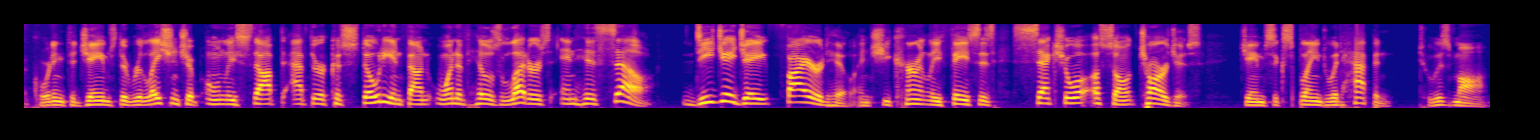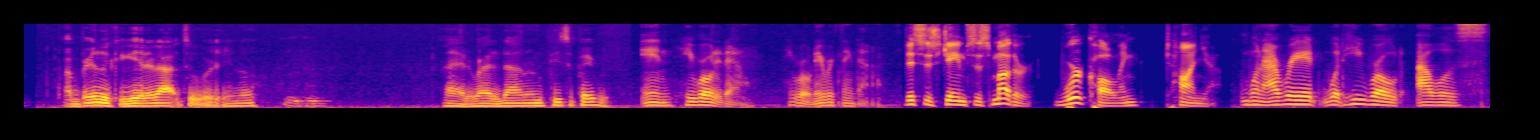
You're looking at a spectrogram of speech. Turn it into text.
According to James, the relationship only stopped after a custodian found one of Hill's letters in his cell. DJJ fired Hill, and she currently faces sexual assault charges. James explained what happened to his mom. I barely could get it out to her, you know. Mm-hmm. I had to write it down on a piece of paper. And he wrote it down. He wrote everything down. This is James's mother. We're calling Tanya. When I read what he wrote, I was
